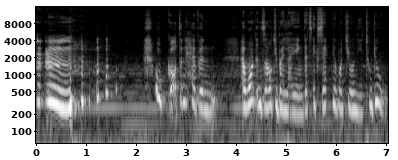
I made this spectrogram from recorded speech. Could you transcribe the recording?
Mm oh God in heaven. I won't insult you by lying. That's exactly what you'll need to do.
